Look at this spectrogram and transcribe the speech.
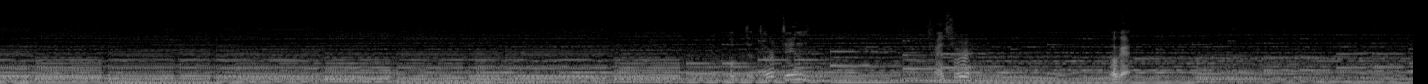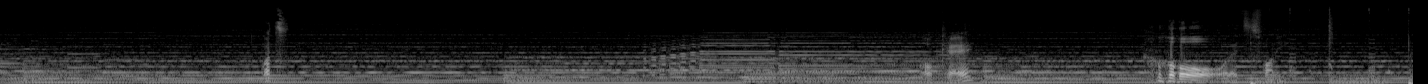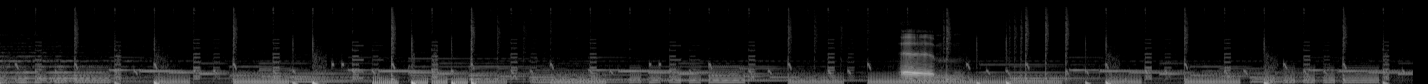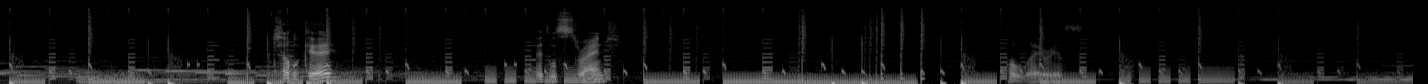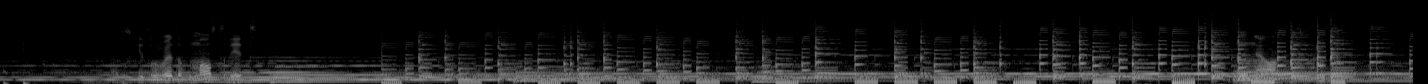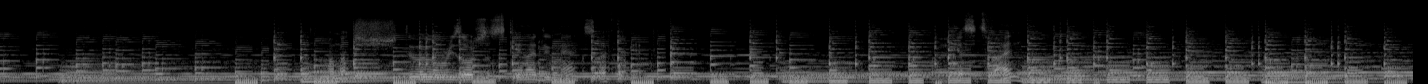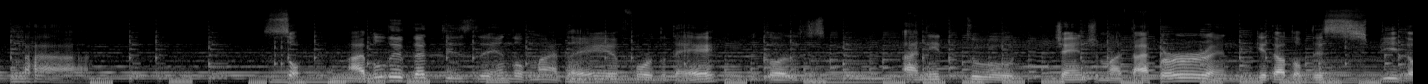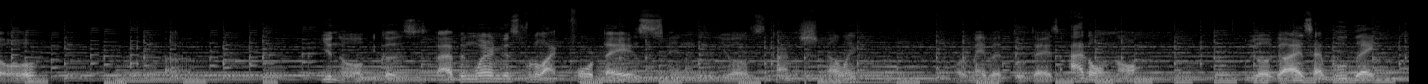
Put the dirt in. Transfer. Okay. What? Okay. Oh, that's funny. Um. Okay. That was strange. Hilarious. I'll just get rid of most of it. I guess it's fine. Haha. so, I believe that is the end of my day for the day because I need to change my diaper and get out of this speedo. Uh, you know, because I've been wearing this for like four days and it's kind of smelly. Or maybe two days. I don't know. You guys have a good day.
